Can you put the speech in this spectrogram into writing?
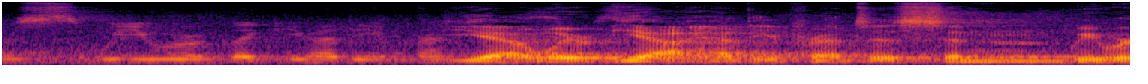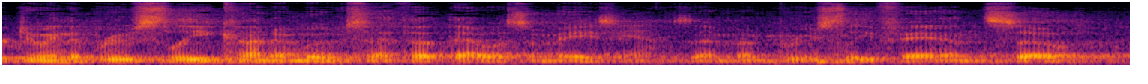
was, were you were, like, you had the apprentice? Yeah, we yeah, I had The Apprentice, and we were doing the Bruce Lee kind of moves. I thought that was amazing because I'm a Bruce Lee fan. So,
